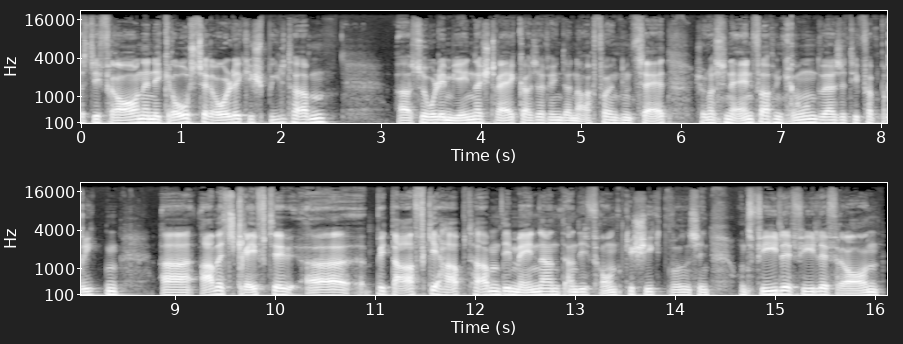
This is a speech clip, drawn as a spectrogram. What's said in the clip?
dass die Frauen eine große Rolle gespielt haben, äh, sowohl im Jännerstreik als auch in der nachfolgenden Zeit, schon aus einem einfachen Grund, weil also die Fabriken äh, Arbeitskräftebedarf äh, gehabt haben, die Männer an, die Front geschickt worden sind und viele, viele Frauen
